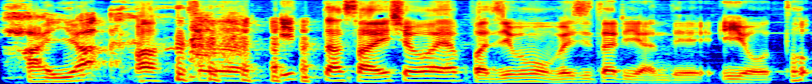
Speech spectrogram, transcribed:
早っ。あその行った最初はやっぱ自分もベジタリアンでいようと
